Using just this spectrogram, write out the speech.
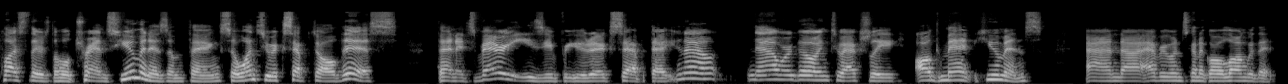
Plus, there's the whole transhumanism thing. So once you accept all this, then it's very easy for you to accept that, you know, now we're going to actually augment humans and uh, everyone's going to go along with it.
